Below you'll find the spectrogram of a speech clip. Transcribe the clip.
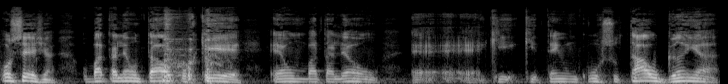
Ou seja, o batalhão tal, porque é um batalhão é, é, é, que, que tem um curso tal ganha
